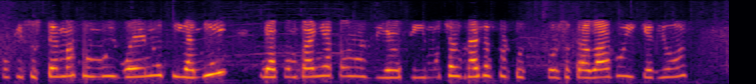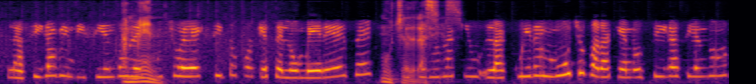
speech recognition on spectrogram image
porque sus temas son muy buenos y a mí me acompaña todos los días. Y muchas gracias por, tu, por su trabajo y que Dios la siga bendiciendo de mucho éxito porque se lo merece. Muchas Que gracias. la, cu- la cuide mucho para que nos siga haciendo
